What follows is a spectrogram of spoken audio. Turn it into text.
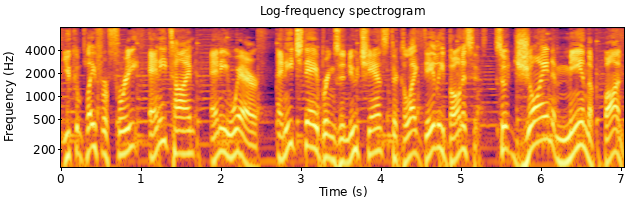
You can play for free anytime, anywhere and each day brings a new chance to collect daily bonuses. So join me in the fun.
